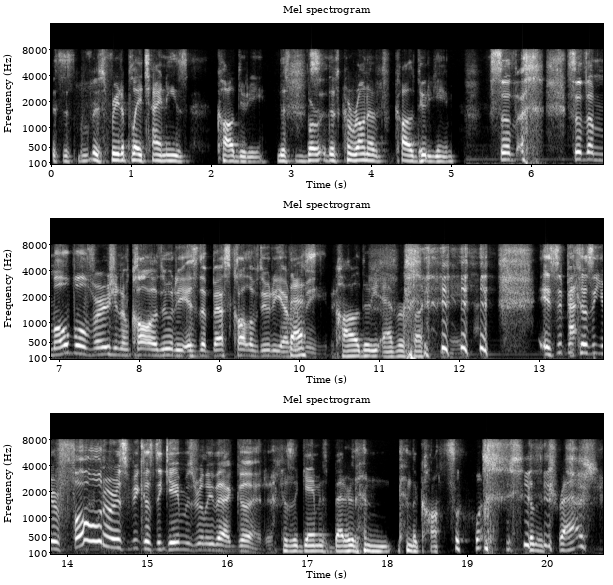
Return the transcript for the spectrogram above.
It's just, it's free to play Chinese Call of Duty. This this Corona Call of Duty game. So, the, so the mobile version of Call of Duty is the best Call of Duty ever best made. Call of Duty ever fucking made. is it because I, of your phone, or is it because the game is really that good? Because the game is better than than the console one. because of trash.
